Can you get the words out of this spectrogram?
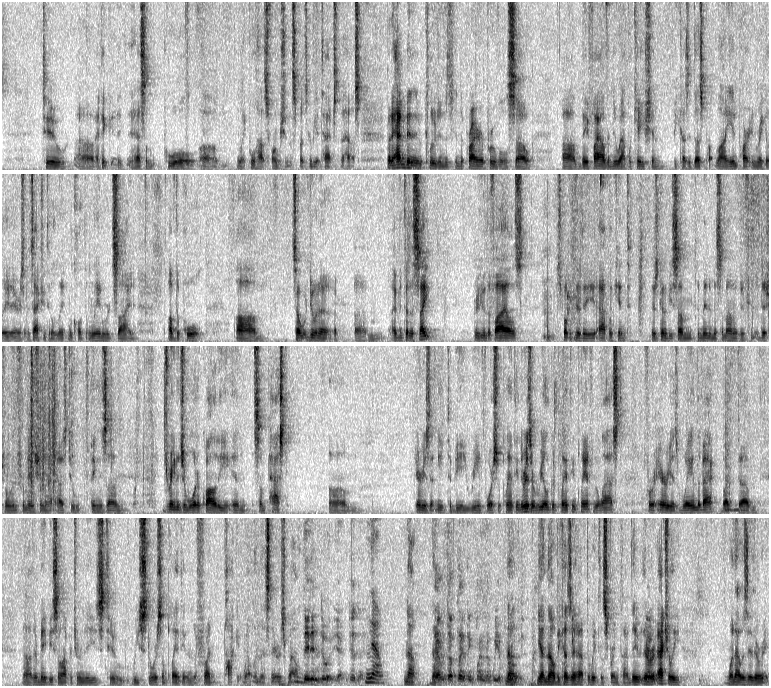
to, uh, I think it has some pool, um, like pool house functions, but it's going to be attached to the house. But it hadn't been included in the prior approval, so um, they filed a new application because it does lie in part in regulated areas. It's actually to the, we'll call it the landward side of the pool. Um, So we're doing a, a- um, I've been to the site, reviewed the files, spoken to the applicant. There's gonna be some de minimis amount of inf- additional information as to things on drainage and water quality and some past um, areas that need to be reinforced with planting. There is a real good planting plan from the last for areas way in the back, but um, uh, there may be some opportunities to restore some planting in the front pocket wetland that's there as well. They didn't do it yet, did they? No. No, They no, haven't done planting plan that we no. approved. Yeah, no, because they have to wait till springtime. They, they were actually, when I was there, they were,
